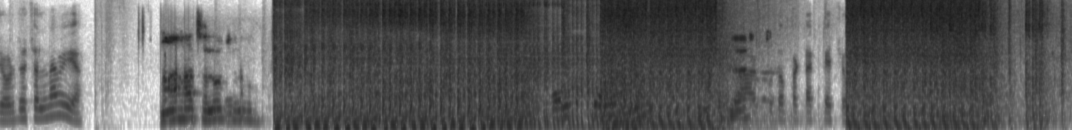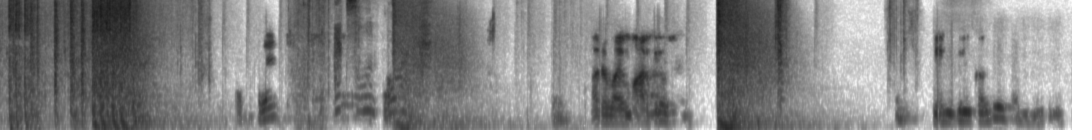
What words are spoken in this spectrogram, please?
ज़ोर जो चलना भैया? हाँ हाँ चलो चलो। यार तो पटक के चोर। Excellent. Excellent work. अरे भाई मार दिया उसने। तीन किल कर दिया उसने।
